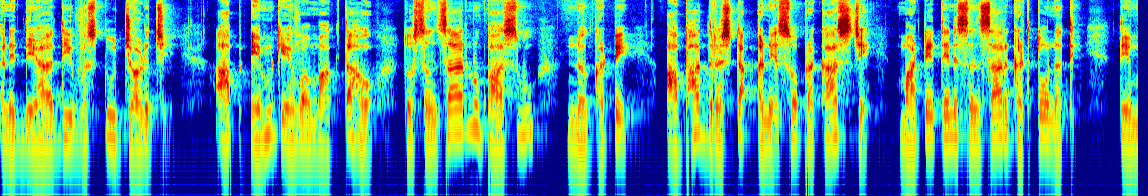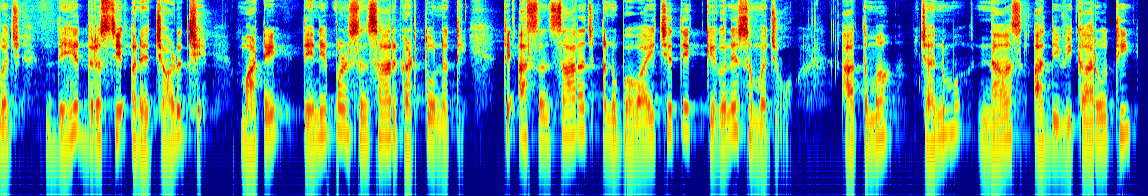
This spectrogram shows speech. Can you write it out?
અને દેહાદી વસ્તુ જળ છે. આપ એમ કહેવા માગતા હો, તો સંસારનું ભાસવું ન ઘટે. આભા દ્રષ્ટા અને સ્વપ્રકાશ છે, માટે તેને સંસાર ઘટતો નથી. તેમજ દેહ દ્રશ્ય અને જળ છે, માટે તેને પણ સંસાર ઘટતો નથી. તે આ સંસાર જ અનુભવાય છે તે કેને સમજવો. આત્મા, જન્મ, નાશ આદિ વિકારોથી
